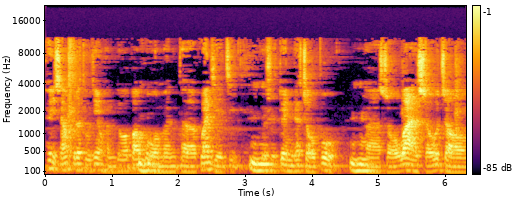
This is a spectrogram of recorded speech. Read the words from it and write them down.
可以降服的途径有很多，包括我们的关节技，就是对你的肘部、呃手腕、手肘。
